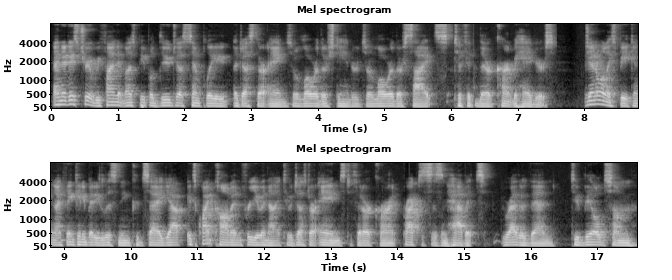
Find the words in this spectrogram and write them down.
And it is true, we find that most people do just simply adjust their aims or lower their standards or lower their sights to fit their current behaviors. Generally speaking, I think anybody listening could say, yeah, it's quite common for you and I to adjust our aims to fit our current practices and habits rather than to build some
